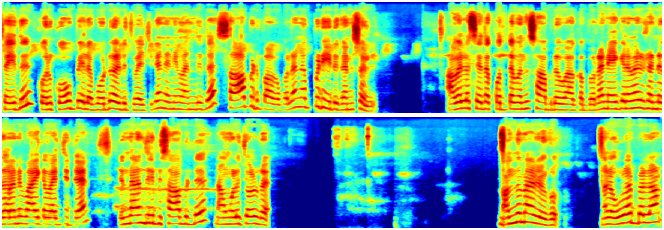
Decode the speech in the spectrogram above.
செய்து ஒரு கோப்பையில போட்டு எடுத்து வச்சுக்க. நினை வந்து இதை சாப்பிட்டு பார்க்க போறேன். எப்படி இருக்குன்னு சொல்லி. அவளை செய்த கொத்தை வந்து சாப்பிட்டு பார்க்க போறேன். ஏற்கனவே ரெண்டு கரண்டி வாய்க்க வச்சுட்டேன். இருந்தாலும் திருப்பி சாப்பிட்டு நான் உங்களுக்கு சொல்றேன். அந்த மாதிரி இருக்கும். அதில் உழைப்பெல்லாம்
